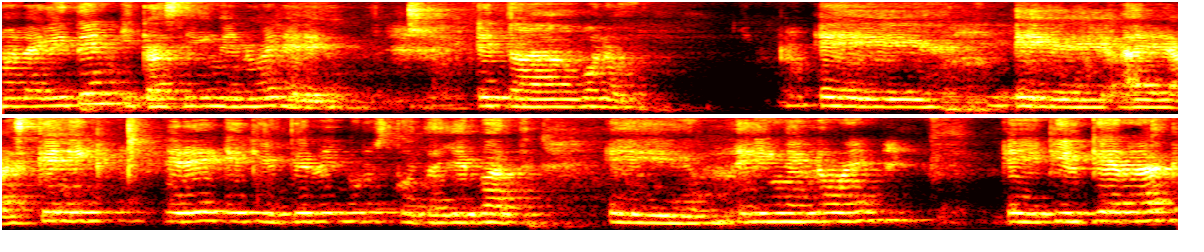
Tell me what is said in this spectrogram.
nola egiten ikasi genuen ere. Eta, bueno, e, e, azkenik ere e, kilkerri buruzko taller bat e, egin genuen e, kilkerrak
